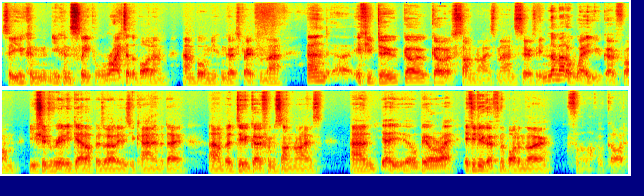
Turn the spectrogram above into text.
so you can you can sleep right at the bottom, and boom, you can go straight from there. And uh, if you do go, go at sunrise, man. Seriously, no matter where you go from, you should really get up as early as you can in the day. Um, but do go from sunrise, and yeah, it'll be all right. If you do go from the bottom, though, for the love of God,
